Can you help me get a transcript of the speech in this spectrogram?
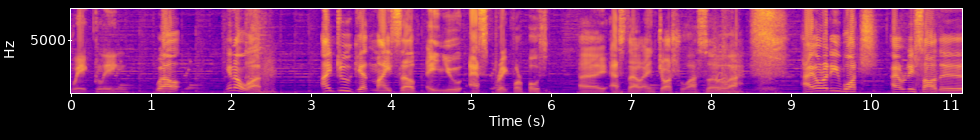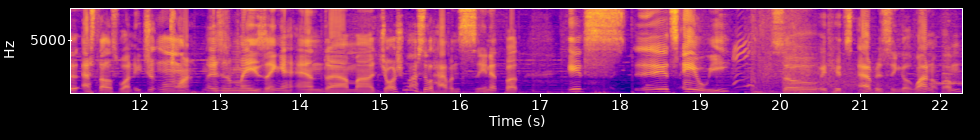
weakling. Well, you know what? I do get myself a new S break for both uh, Estelle and Joshua, so uh, I already watched, I already saw the Estelle's one. It's, just, it's amazing, and um, uh, Joshua I still haven't seen it, but it's it's AOE, so it hits every single one of them.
